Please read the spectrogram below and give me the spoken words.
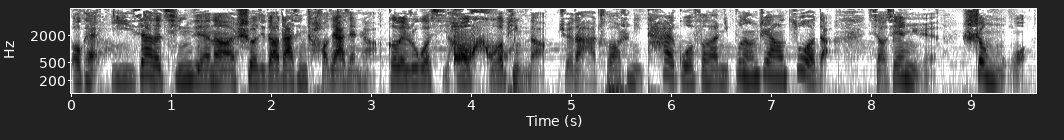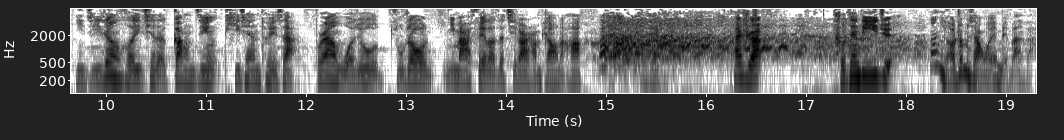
？OK，以下的情节呢，涉及到大型吵架现场。各位如果喜好和平的，觉得啊，楚老师你太过分了，你不能这样做的，小仙女、圣母以及任何一切的杠精，提前退散，不然我就诅咒你妈飞了，在旗杆上飘呢哈。OK，开始。首先第一句，那你要这么想，我也没办法。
